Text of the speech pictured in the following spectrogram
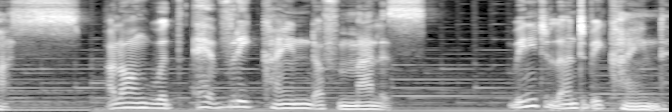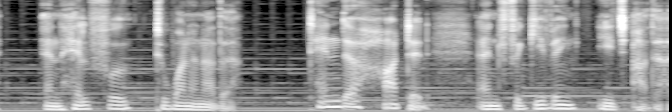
us, along with every kind of malice. We need to learn to be kind and helpful to one another, tender hearted and forgiving each other.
